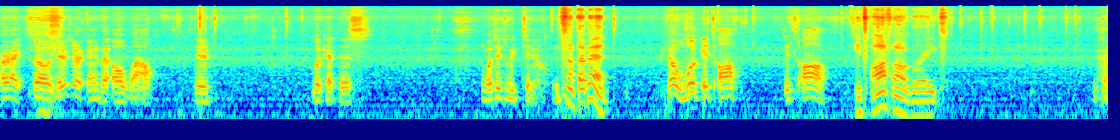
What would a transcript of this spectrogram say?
all right. So there's our anvil. Oh wow, dude. Look at this. What did we do? It's not that bad. No, look. It's off. It's off. It's off. Oh, great.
